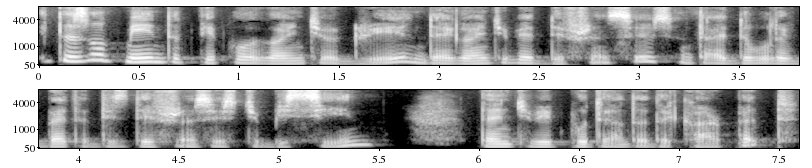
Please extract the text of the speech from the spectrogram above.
It does not mean that people are going to agree and there are going to be differences, and I do believe better these differences to be seen than to be put under the carpet.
